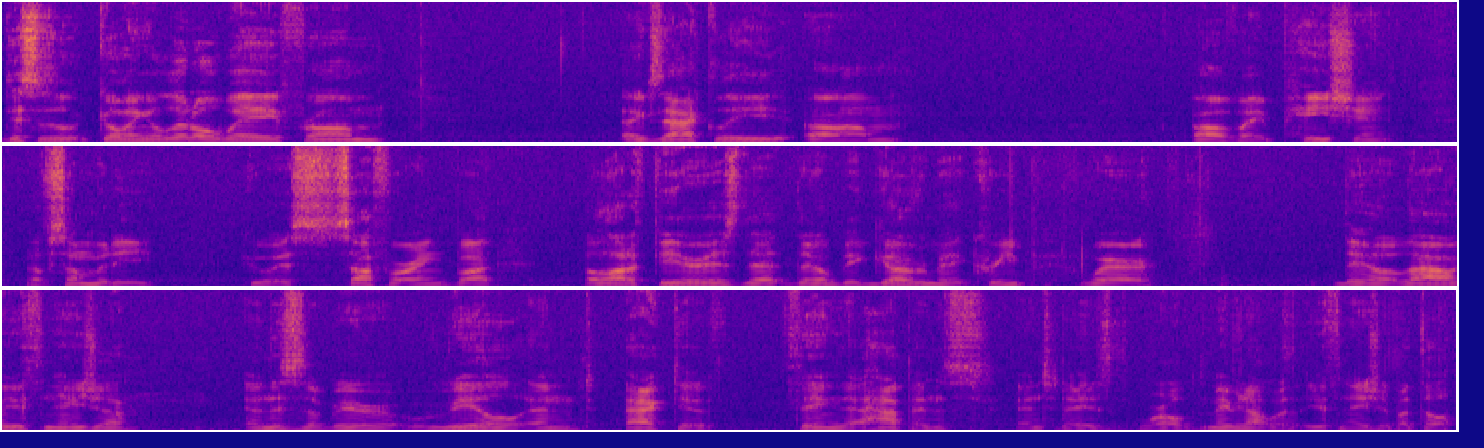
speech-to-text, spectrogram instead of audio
This is going a little way from exactly um, of a patient of somebody who is suffering, but a lot of fear is that there'll be government creep where they'll allow euthanasia, and this is a real, real and active thing that happens in today's world. Maybe not with euthanasia, but they'll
